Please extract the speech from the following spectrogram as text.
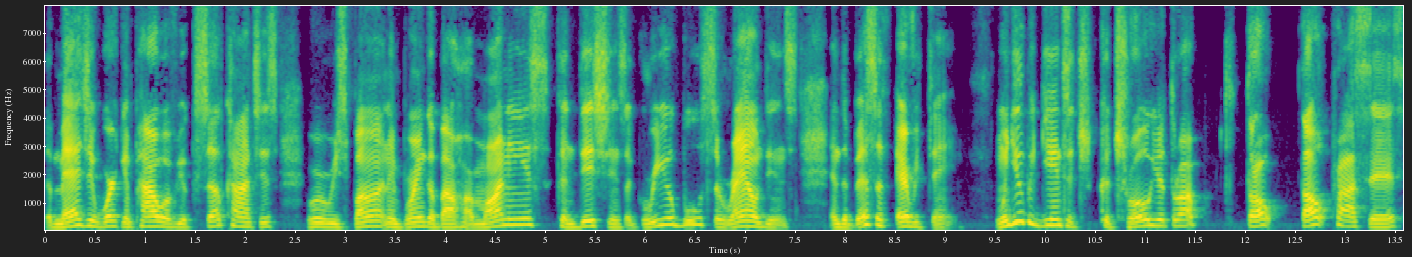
the magic working power of your subconscious will respond and bring about harmonious conditions, agreeable surroundings, and the best of everything. When you begin to control your thought, thought, thought process,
